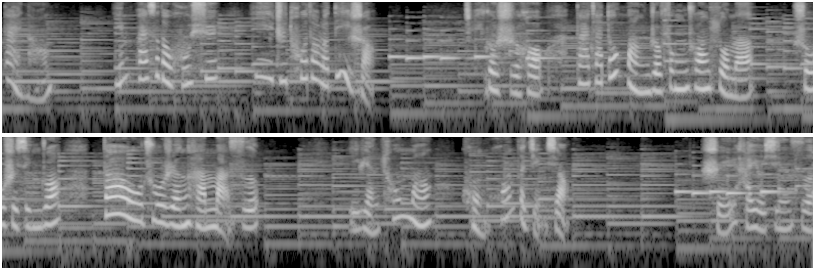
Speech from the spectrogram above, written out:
带囊，银白色的胡须一直拖到了地上。这个时候，大家都忙着封窗锁门，收拾行装，到处人喊马嘶。一片匆忙、恐慌的景象，谁还有心思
